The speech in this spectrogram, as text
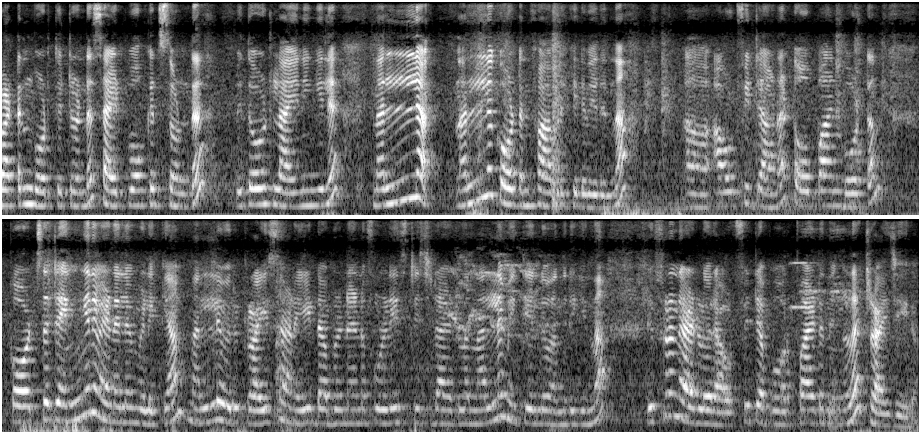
ബട്ടൺ കൊടുത്തിട്ടുണ്ട്. സൈഡ് പോക്കറ്റ്സ് ഉണ്ട്. വിതൗട്ട് ലൈനിങ്ങിൽ നല്ല നല്ല കോട്ടൺ ഫാബ്രിക്കിൽ വരുന്ന ഔട്ട്ഫിറ്റ് ആണ്. Top and bottom coat set എങ്ങനെ വേണമെങ്കിലും വിളിക്കാം. നല്ല ഒരു പ്രൈസാണ് ഈ ഡബിൾ നയൻ ഫുള്ളി സ്റ്റിച്ച്ഡ് ആയിട്ടുള്ള നല്ല മെറ്റീരിയൽ വന്നിരിക്കുന്ന ഡിഫറെന്റ് ആയിട്ടുള്ള ഒരു ഔട്ട്ഫിറ്റ് അപ്പോൾ ഉറപ്പായിട്ട് നിങ്ങൾ ട്രൈ ചെയ്യുക.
